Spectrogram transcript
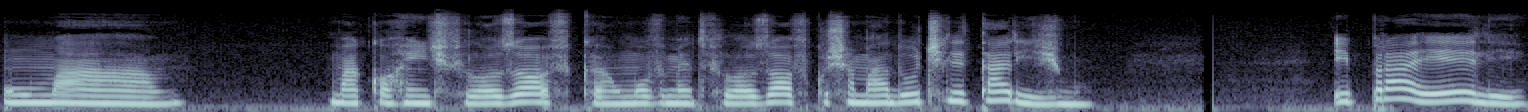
uma, uma corrente filosófica, um movimento filosófico chamado utilitarismo. E para ele,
